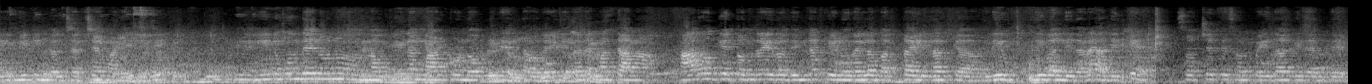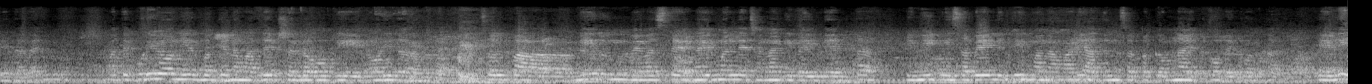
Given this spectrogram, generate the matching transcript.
ಈ ಮೀಟಿಂಗಲ್ಲಿ ಚರ್ಚೆ ಮಾಡಿದ್ದೀವಿ ಇನ್ನು ಮುಂದೇನೂ ನಾವು ಕ್ಲೀನಾಗಿ ಮಾಡ್ಕೊಂಡು ಹೋಗ್ತೀವಿ ಅಂತ ಅವ್ರು ಹೇಳಿದ್ದಾರೆ. ಮತ್ತೆ ಆರೋಗ್ಯ ತೊಂದರೆ ಇರೋದ್ರಿಂದ ಕೆಲವರೆಲ್ಲ ಬರ್ತಾ ಇಲ್ಲ ಲೀವ್ ಲೀವಲ್ಲಿದ್ದಾರೆ ಅದಕ್ಕೆ ಸ್ವಚ್ಛತೆ ಸ್ವಲ್ಪ ಇದಾಗಿದೆ ಅಂತ ಹೇಳಿದ್ದಾರೆ. ಮತ್ತೆ ಕುಡಿಯೋ ನೀರು ಬಗ್ಗೆ ನಮ್ಮ ಅಧ್ಯಕ್ಷರೆಲ್ಲ ಹೋಗಿ ನೋಡಿದಾರಂತೆ ಸ್ವಲ್ಪ ನೀರಿನ ವ್ಯವಸ್ಥೆ ನೈರ್ಮಲ್ಯ ಚೆನ್ನಾಗಿಲ್ಲ ಇಲ್ಲಿ ಅಂತ ಈ ಈ ಸಭೆಯಲ್ಲಿ ತೀರ್ಮಾನ ಮಾಡಿ ಅದನ್ನು ಸ್ವಲ್ಪ ಗಮನ ಇಟ್ಕೋಬೇಕು ಅಂತ ಹೇಳಿ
